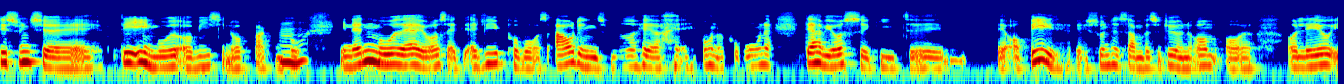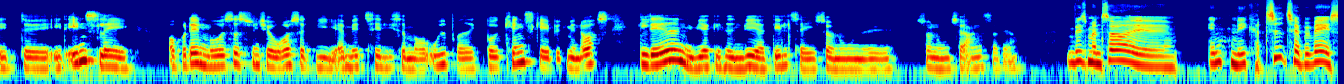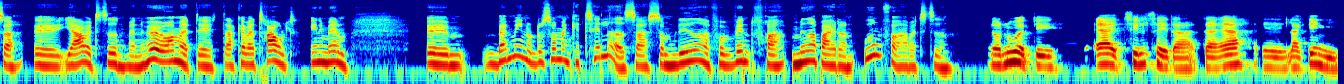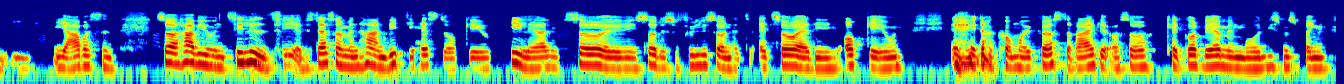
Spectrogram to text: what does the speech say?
Det synes jeg, det er en måde at vise sin opbakning mm. på. Mhm. En anden måde er jo også, at, at vi på vores afdelingsmøder her under corona, der har vi også givet øh, og bedt øh, sundhedsambassadørerne om at, at lave et, øh, et indslag, og på den måde, så synes jeg jo også, at vi er med til ligesom at udbrede både kendskabet, men også glæden i virkeligheden ved at deltage i sådan nogle, øh, sådan nogle seancer der. Hvis man så øh, enten ikke har tid til at bevæge sig øh, i arbejdstiden, man hører om, at øh, der kan være travlt indimellem. Øh, hvad mener du så, man kan tillade sig som leder at forvente fra medarbejderen uden for arbejdstiden? Når nu at det er et tiltag, der, der er øh, lagt ind i, i, i arbejdstiden, så har vi jo en tillid til, at hvis der så, at man har en vigtig hasteopgave, helt ærligt, så, øh, så er det selvfølgelig sådan, at, at så er det opgaven, øh, der kommer i første række, og så kan det godt være, at man må ligesom springe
